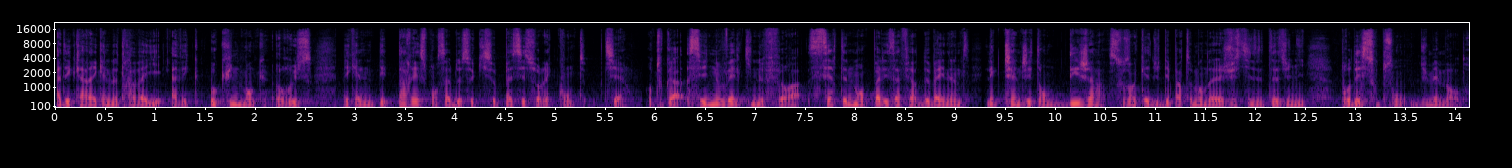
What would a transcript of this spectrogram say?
a déclaré qu'elle ne travaillait avec aucune banque russe, mais qu'elle n'était pas responsable de ce qui se passait sur les comptes tiers. En tout cas, c'est une nouvelle qui ne fera certainement pas les affaires de Binance, l'exchange étant déjà sous enquête du département de la justice des États-Unis pour des soupçons du même ordre.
